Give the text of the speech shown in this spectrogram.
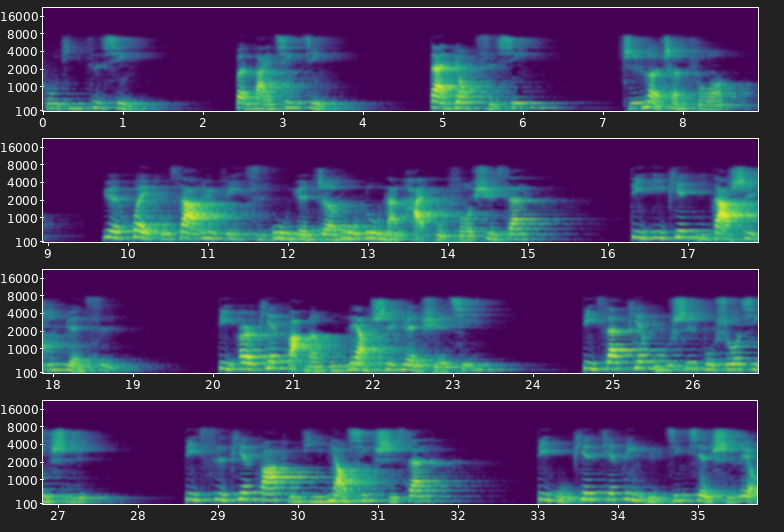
菩提自信，本来清净，但用此心，直了成佛。月会菩萨律彼此物缘着目录南海古佛序三，第一篇一大事因缘四，第二篇法门无量誓愿学七，第三篇无师不说信实。第四篇发菩提妙心十三，第五篇天命与经线十六，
